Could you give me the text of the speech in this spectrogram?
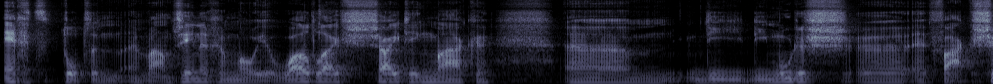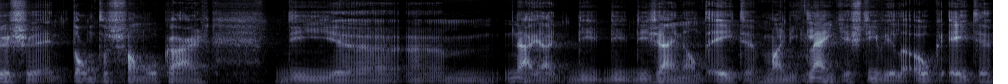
echt tot een, waanzinnige mooie wildlife sighting maken. Um, die, die moeders, uh, vaak zussen en tantes van elkaar, die, uh, um, nou ja, die, die, die zijn aan het eten. Maar die kleintjes die willen ook eten.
